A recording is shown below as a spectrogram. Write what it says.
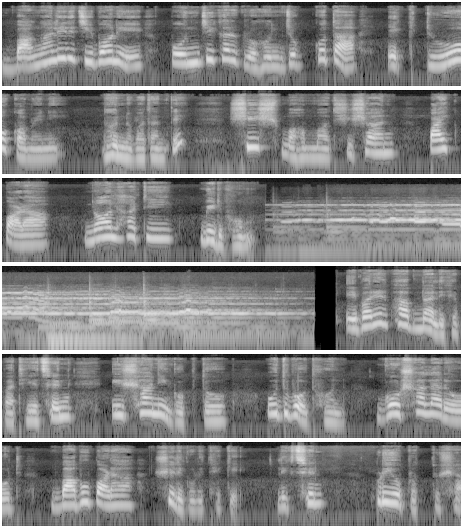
বাঙালির জীবনে পঞ্জিকার গ্রহণযোগ্যতা একটুও কমেনি। ধন্যবাদ আনতে শীষ মোহাম্মদ শিশান, পাইকপাড়া, নলহাটি, বীরভূম। এবারের ভাবনা লিখে পাঠিয়েছেন ঈশানী গুপ্ত, উদ্বোধন গোশালা রোড, বাবুপাড়া, শিলিগুড়ি থেকে। লিখছেন প্রিয় প্রত্যুষা,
